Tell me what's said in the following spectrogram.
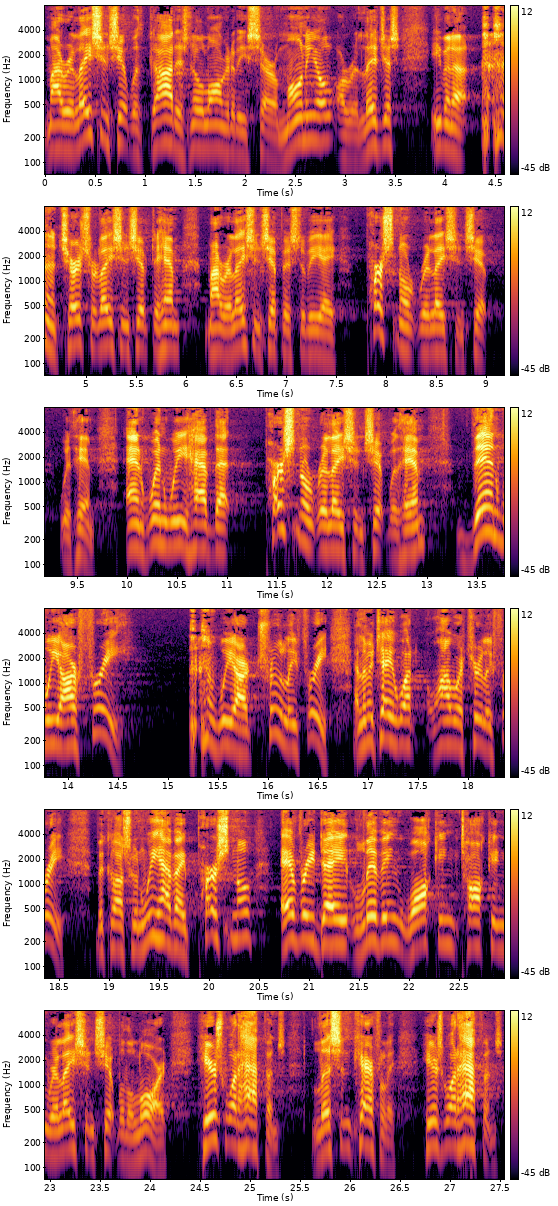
My relationship with God is no longer to be ceremonial or religious, even a church relationship to Him. My relationship is to be a personal relationship with Him. And when we have that personal relationship with Him, then we are free. we are truly free. And let me tell you what, why we're truly free. Because when we have a personal, everyday, living, walking, talking relationship with the Lord, here's what happens. Listen carefully. Here's what happens.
